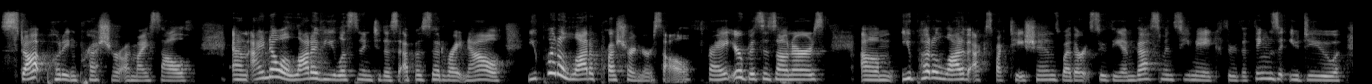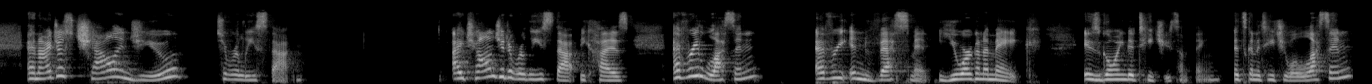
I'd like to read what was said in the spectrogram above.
stop putting pressure on myself. And I know a lot of you listening to this episode right now, you put a lot of pressure on yourself, right? You're business owners. Um, you put a lot of expectations, whether it's through the investments you make, through the things that you do. And I just challenge you to release that. I challenge you to release that because every lesson, every investment you are going to make is going to teach you something. It's going to teach you a lesson.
